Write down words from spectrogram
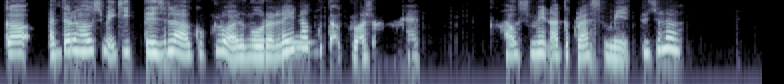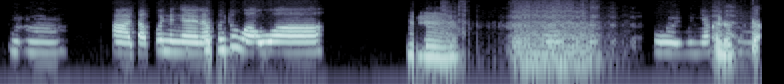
kau Antara housemate kita je lah Aku keluar dengan orang lain. Aku tak keluar sangat Housemate atau classmate Tu je lah. Ah tak pun dengan apa tu Wawa. hmm. Oh bunyi Kalau tak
